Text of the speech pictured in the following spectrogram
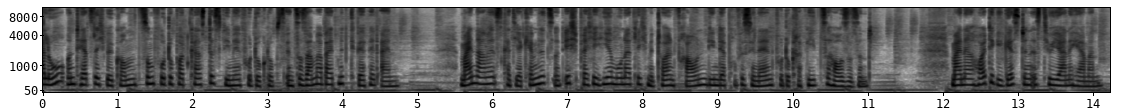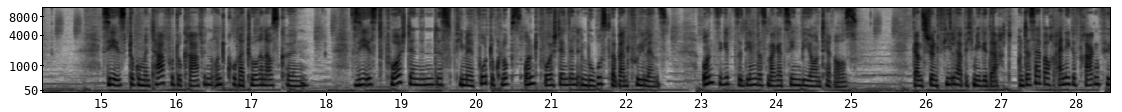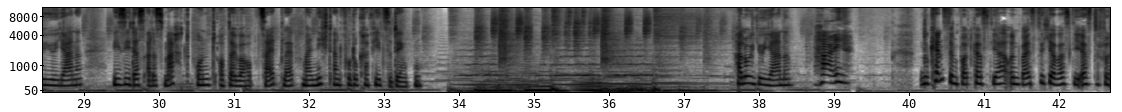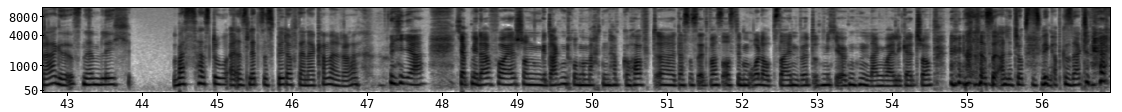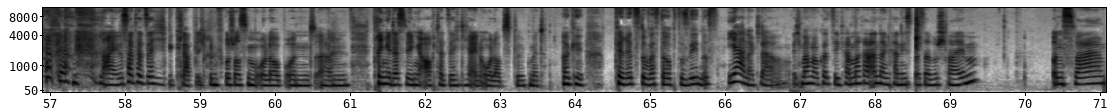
Hallo und herzlich willkommen zum Fotopodcast des Female Fotoclubs in Zusammenarbeit mit Querfeld ein. Mein Name ist Katja Chemnitz und ich spreche hier monatlich mit tollen Frauen, die in der professionellen Fotografie zu Hause sind. Meine heutige Gästin ist Juliane Herrmann. Sie ist Dokumentarfotografin und Kuratorin aus Köln. Sie ist Vorständin des Female Fotoclubs und Vorständin im Berufsverband Freelance. Und sie gibt zudem das Magazin Beyond heraus. Ganz schön viel habe ich mir gedacht und deshalb auch einige Fragen für Juliane, wie sie das alles macht und ob da überhaupt Zeit bleibt, mal nicht an Fotografie zu denken. Hallo Juliane. Hi. Du kennst den Podcast ja und weißt sicher, was die erste Frage ist, nämlich was hast du als letztes Bild auf deiner Kamera? Ja, ich habe mir da vorher schon Gedanken drum gemacht und habe gehofft, äh, dass es etwas aus dem Urlaub sein wird und nicht irgendein langweiliger Job. Hast du alle Jobs deswegen abgesagt? Nein, es hat tatsächlich geklappt. Ich bin frisch aus dem Urlaub und ähm, bringe deswegen auch tatsächlich ein Urlaubsbild mit. Okay. Verrätst du, was darauf zu sehen ist? Ja, na klar. Ich mache mal kurz die Kamera an, dann kann ich es besser beschreiben. Und zwar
